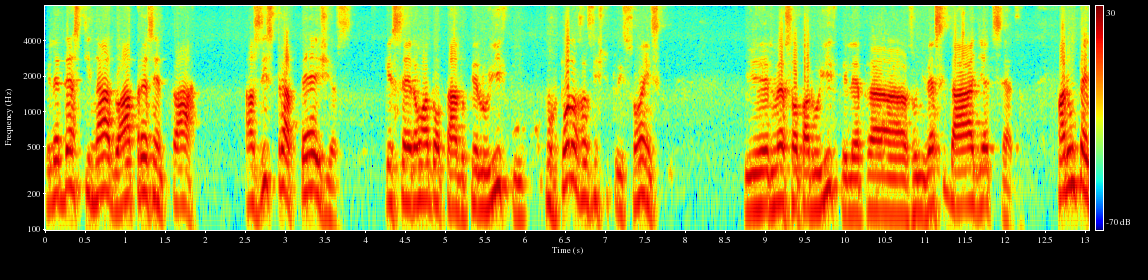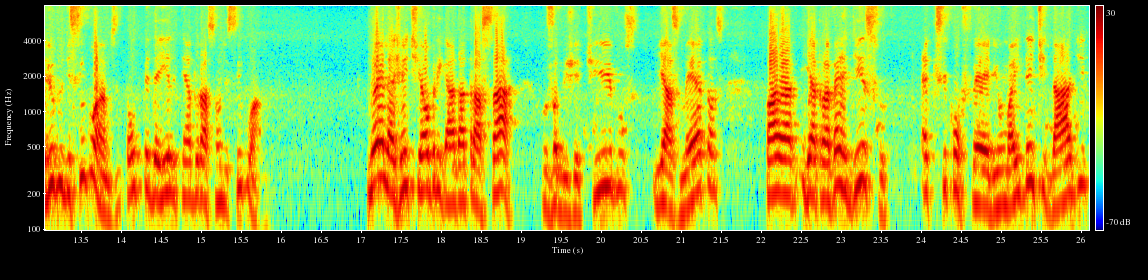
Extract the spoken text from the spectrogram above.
ele é destinado a apresentar as estratégias que serão adotadas pelo IFE, por todas as instituições, e ele não é só para o IFE, ele é para as universidades, etc. Para um período de cinco anos. Então, o PDI ele tem a duração de cinco anos. Nele, a gente é obrigado a traçar os objetivos e as metas, para, e através disso é que se confere uma identidade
